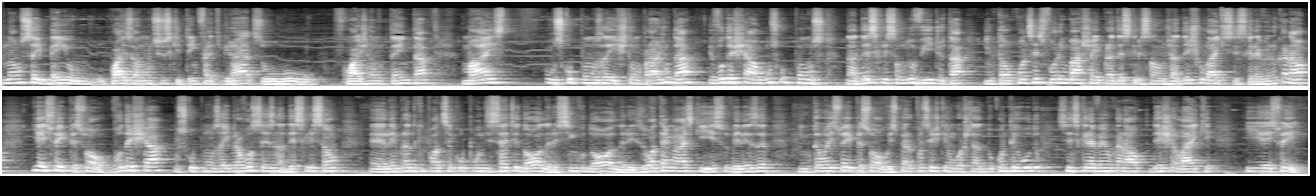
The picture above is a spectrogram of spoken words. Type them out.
não sei bem o, quais anúncios que tem frete grátis ou, ou quais não tem, tá? Mas os cupons aí estão para ajudar. Eu vou deixar alguns cupons na descrição do vídeo, tá? Então, quando vocês forem baixar aí para a descrição, já deixa o like, se inscreve no canal. E é isso aí, pessoal. Vou deixar os cupons aí para vocês na descrição. É, lembrando que pode ser cupom de 7 dólares, 5 dólares ou até mais que isso, beleza? Então é isso aí, pessoal. Espero que vocês tenham gostado do conteúdo. Se inscreve aí no canal, deixa like e é isso aí.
